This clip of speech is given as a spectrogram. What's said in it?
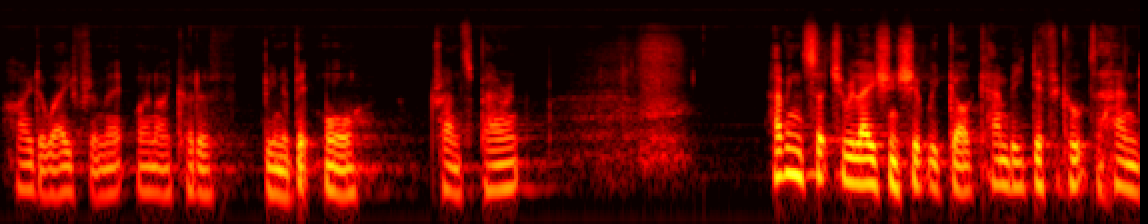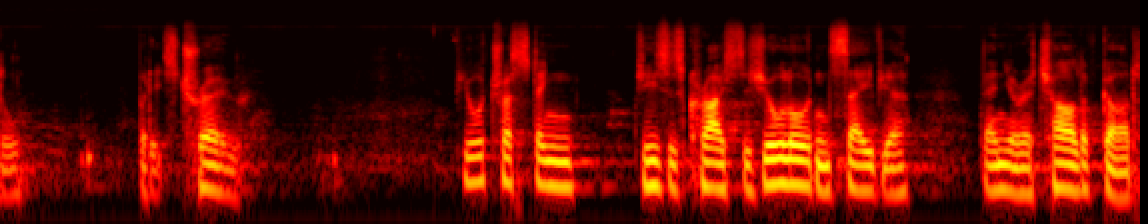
hide away from it when I could have been a bit more transparent. Having such a relationship with God can be difficult to handle, but it's true. If you're trusting Jesus Christ as your Lord and Savior, then you're a child of God.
